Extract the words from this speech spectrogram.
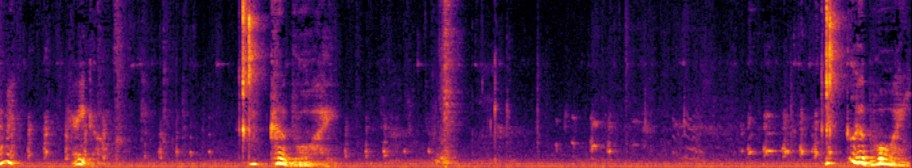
There you go. Good boy. Good boy.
